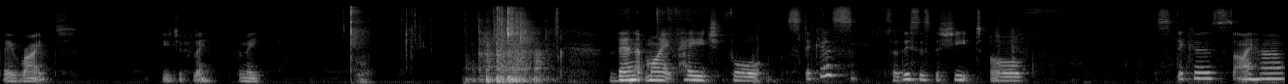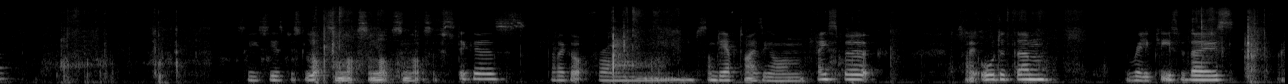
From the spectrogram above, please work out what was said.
they write beautifully for me. Then my page for stickers. So this is the sheet of stickers I have. So you see there's just lots and lots and lots and lots of stickers that I got from somebody advertising on Facebook. So I ordered them, really pleased with those. I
